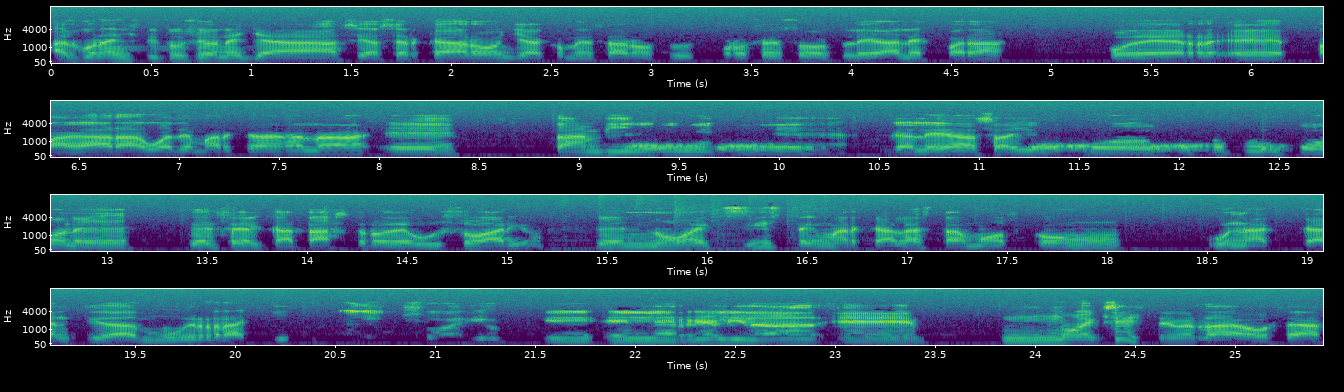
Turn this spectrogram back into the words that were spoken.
Algunas instituciones ya se acercaron, ya comenzaron sus procesos legales para poder eh, pagar agua de Marcala. Eh, también, eh, Galeas, hay otro, otro punto, eh, que es el catastro de usuarios, que no existe en Marcala. Estamos con una cantidad muy raquítica de usuarios que en la realidad eh, no existe, ¿verdad? O sea,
